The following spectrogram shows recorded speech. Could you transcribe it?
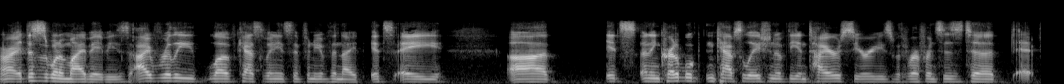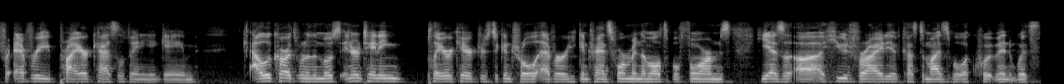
All right, this is one of my babies. I really love Castlevania Symphony of the Night. It's a, uh, it's an incredible encapsulation of the entire series with references to for every prior Castlevania game. Alucard's one of the most entertaining player characters to control ever. He can transform into multiple forms. He has a, a huge variety of customizable equipment with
